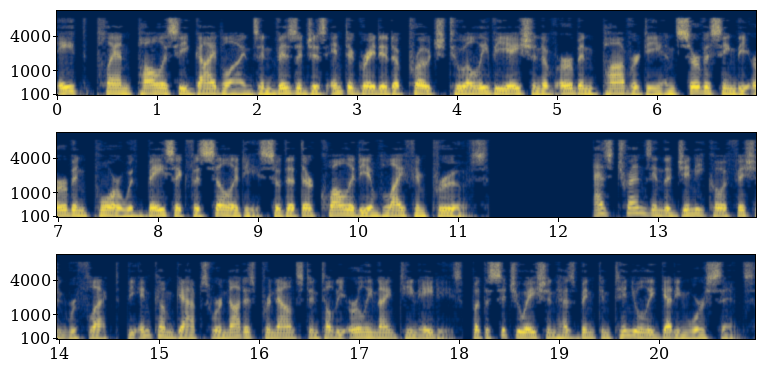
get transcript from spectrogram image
Eighth Plan Policy Guidelines envisages integrated approach to alleviation of urban poverty and servicing the urban poor with basic facilities so that their quality of life improves. As trends in the Gini coefficient reflect, the income gaps were not as pronounced until the early 1980s, but the situation has been continually getting worse since.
